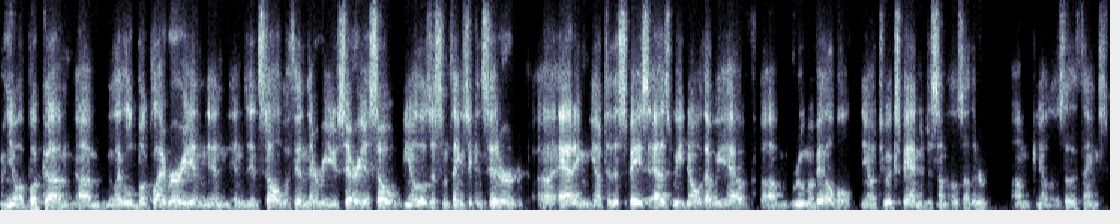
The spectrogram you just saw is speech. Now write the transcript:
you know, a book, um, um, like a little book library and, and, and installed within their reuse area. So, you know, those are some things to consider, uh, adding, you know, to the space as we know that we have, um, room available, you know, to expand into some of those other, um, you know, those other things.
